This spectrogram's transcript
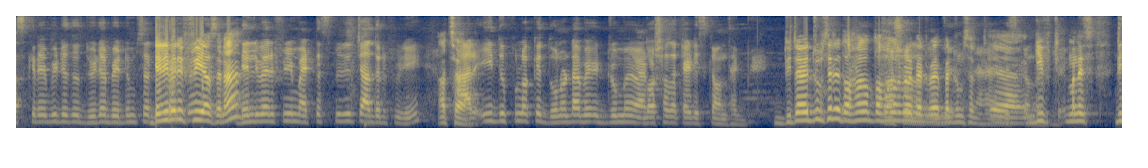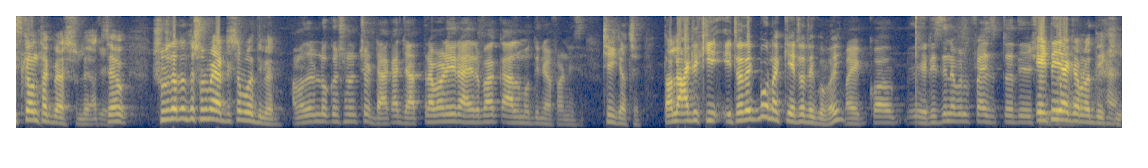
আজকের এই ভিডিওতে দুইটা বেডরুম সেট ডেলিভারি ফ্রি আছে না? ডেলিভারি ফ্রি ম্যাট্রেস ফ্রি চাদর ফ্রি আচ্ছা। আর ঈদ উপলক্ষে দোনোটা বেডরুমে দশ হাজার টাকা ডিসকাউন্ট থাকবে। দুইটা বেডরুম সেটে দশ হাজার দশ করে বেডরুম সেট হ্যাঁ, গিফট মানে ডিসকাউন্ট থাকবে আসলে। আচ্ছা হোক শুরুতে তো শোরুমে অ্যাড্রেসটা বলে দিবেন। আমাদের লোকেশন হচ্ছে ঢাকা যাত্রাবাড়ি রায়েরবাগ আলমদিনা ফার্নিচার ঠিক আছে। তাহলে আগে কি এটা দেখব নাকি এটা দেখব ভাই? ভাই রিজনেবল প্রাইসটা দিয়ে শুরু এটাই। আগে আমরা দেখি।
